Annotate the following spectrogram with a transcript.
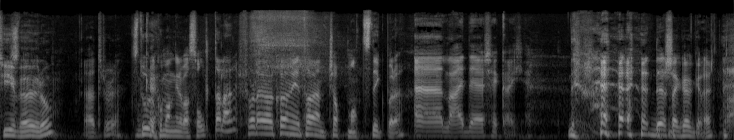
20 euro. Jeg tror det. Sto det hvor mange det var solgt, eller? For da kan vi ta en kjapp mattstikk på det. Uh, nei, det sjekka jeg ikke. det sjekker ikke det.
